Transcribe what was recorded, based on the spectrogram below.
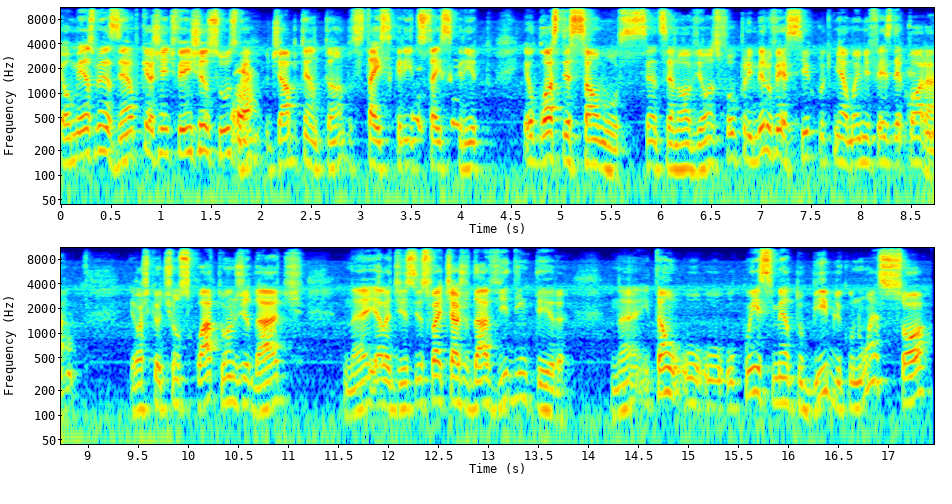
É o mesmo exemplo que a gente vê em Jesus, é. né? O diabo tentando, está escrito, está escrito. Eu gosto desse Salmo 119, 11, foi o primeiro versículo que minha mãe me fez decorar. Eu acho que eu tinha uns 4 anos de idade, né? E ela disse, isso vai te ajudar a vida inteira. Né? Então, o, o conhecimento bíblico não é só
